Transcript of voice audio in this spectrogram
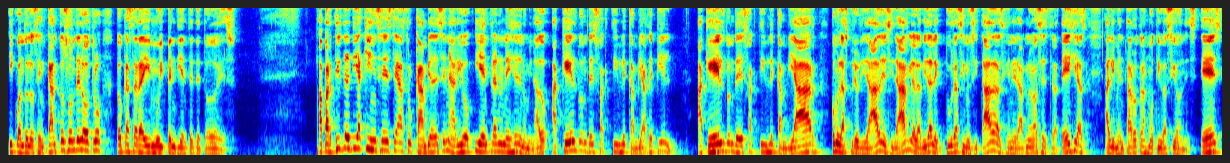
Y cuando los encantos son del otro, toca estar ahí muy pendientes de todo eso. A partir del día 15, este astro cambia de escenario y entra en un eje denominado aquel donde es factible cambiar de piel, aquel donde es factible cambiar como las prioridades y darle a la vida lecturas inusitadas, generar nuevas estrategias, alimentar otras motivaciones. Es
